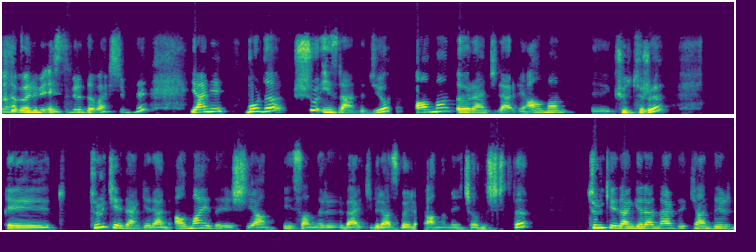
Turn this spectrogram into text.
Böyle bir espri de var şimdi. Yani burada şu izlendi diyor. Alman öğrenciler, e, Alman e, kültürü e, Türkiye'den gelen, Almanya'da yaşayan insanları belki biraz böyle anlamaya çalıştı. Türkiye'den gelenler de kendi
